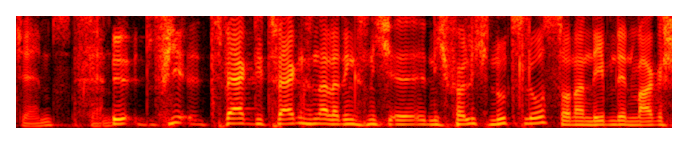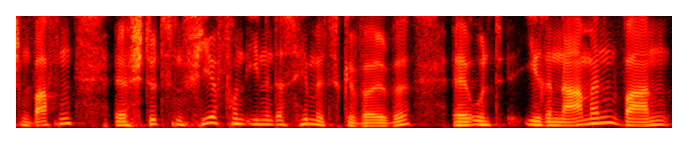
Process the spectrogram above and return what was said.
Gems? Äh, vier, Zwerg, die Zwergen sind allerdings nicht, äh, nicht völlig nutzlos, sondern neben den magischen Waffen äh, stützen vier von ihnen das Himmelsgewölbe äh, und ihre Namen waren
